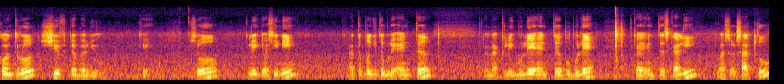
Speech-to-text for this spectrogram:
Control shift w. Okey so klik kat sini. Ataupun kita boleh enter. Nak klik boleh enter pun boleh. Tekan enter sekali masuk satu.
